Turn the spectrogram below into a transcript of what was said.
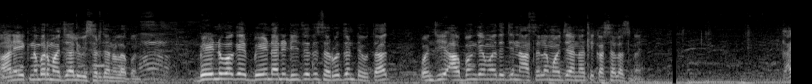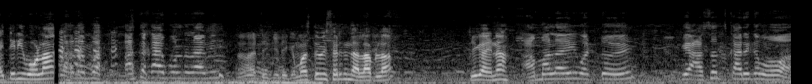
आणि एक नंबर मजा आली विसर्जनाला पण. बेंड वगैरे बेंड आणि डीजे ते सर्वजण ठेवतात. पण जी अभंग्यामध्ये जी नाचायला मजा आहे ना ती कशालाच नाही. काहीतरी बोला. आता काय बोलणार आम्ही? हा ठीक आहे ठीक आहे. मस्त विसर्जन झाला आपला. ठीक आहे ना? आम्हालाही वाटतोय की असंच कार्यक्रम व्हावा.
